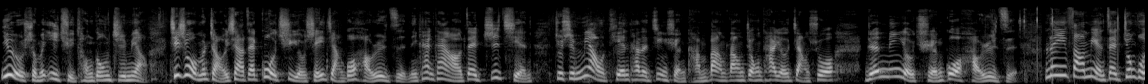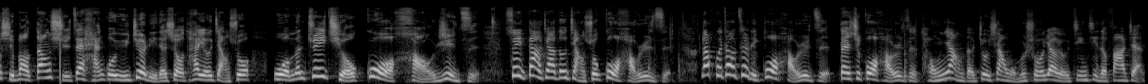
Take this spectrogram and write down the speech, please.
又有什么异曲同工之妙？其实我们找一下，在过去有谁讲过好日子？你看看啊，在之前就是妙天他的竞选扛棒当中，他有讲说人民有权过好日子。另一方面，在中国时报当时在韩国瑜这里的时候，他有讲说我们追求过好日子，所以大家都讲说过好日子。那回到这里过好日子，但是过好日子同样的，就像我们说要有经济的发展，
